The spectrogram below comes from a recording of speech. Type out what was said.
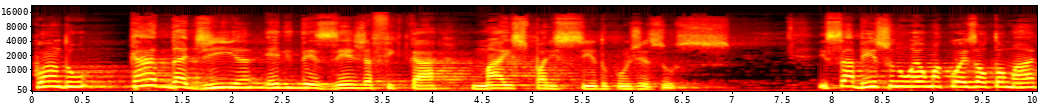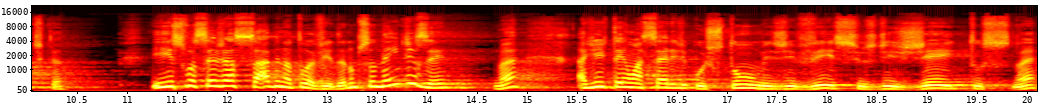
quando cada dia ele deseja ficar mais parecido com Jesus. E sabe, isso não é uma coisa automática. E isso você já sabe na tua vida, não preciso nem dizer, não é? A gente tem uma série de costumes, de vícios, de jeitos, não é?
